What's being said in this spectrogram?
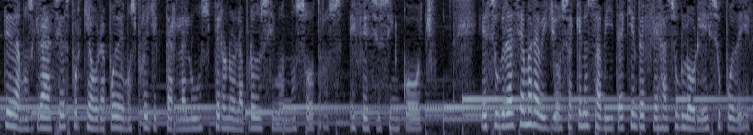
te damos gracias porque ahora podemos proyectar la luz, pero no la producimos nosotros. Efesios 5:8. Es su gracia maravillosa que nos habita quien refleja su gloria y su poder.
